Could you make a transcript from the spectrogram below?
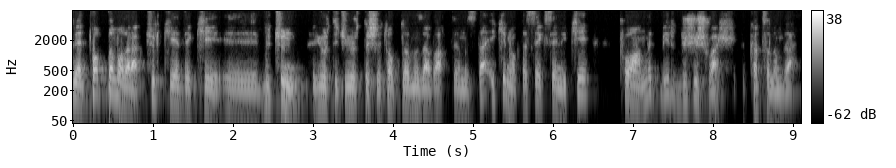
ve toplam olarak Türkiye'deki e, bütün yurt içi yurt dışı toplamımıza baktığımızda 2.82 puanlık bir düşüş var katılımda.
